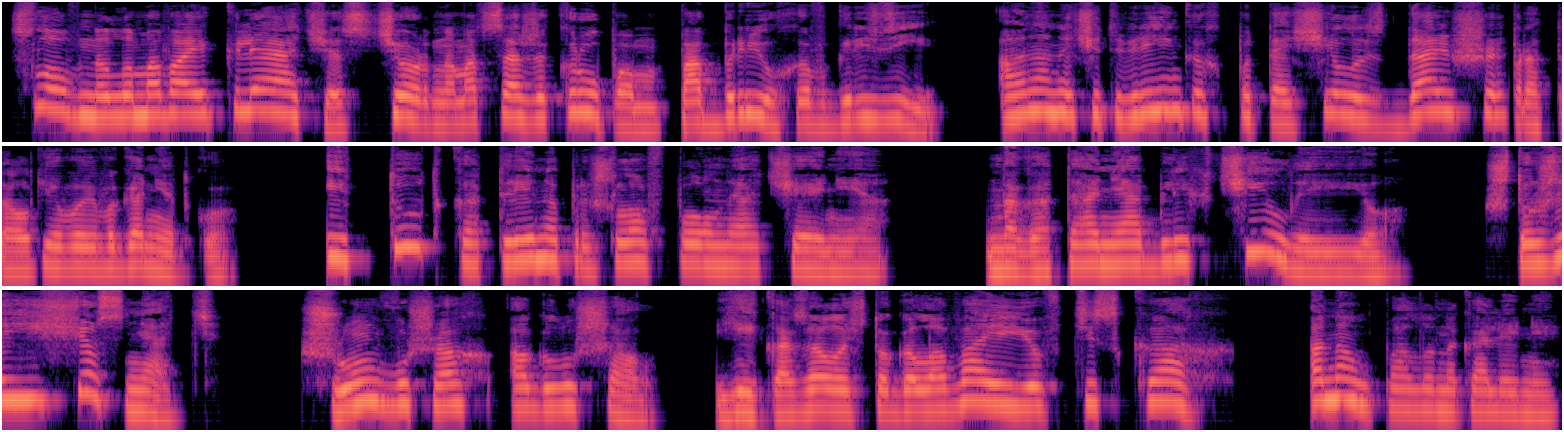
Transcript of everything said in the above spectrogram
словно ломовая кляча с черным от сажи крупом, по брюхо в грязи. Она на четвереньках потащилась дальше, проталкивая вагонетку. И тут Катрина пришла в полное отчаяние. Нагота не облегчила ее. Что же еще снять? Шум в ушах оглушал. Ей казалось, что голова ее в тисках, она упала на колени.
